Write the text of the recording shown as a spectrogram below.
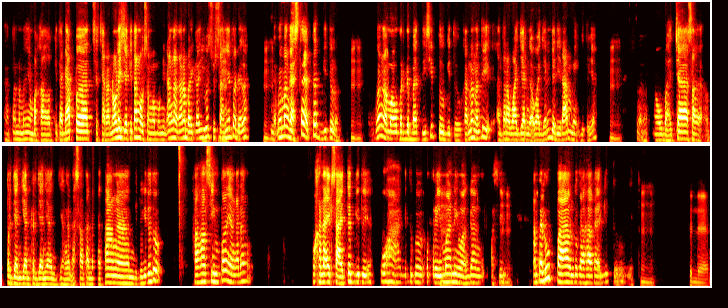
apa namanya yang bakal kita dapat secara knowledge ya kita nggak usah ngomongin angka karena balik lagi gue susahnya itu adalah mm-hmm. memang nggak stated gitu loh, mm-hmm. gue nggak mau berdebat di situ gitu karena nanti antara wajar nggak wajarnya jadi rame gitu ya. Mm-hmm. Mau baca perjanjian kerjanya jangan asal tanda tangan gitu-gitu tuh hal-hal simpel yang kadang wah karena excited gitu ya. Wah gitu gue keterima hmm. nih magang pasti hmm. sampai lupa untuk hal-hal kayak gitu, gitu. Hmm. bener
